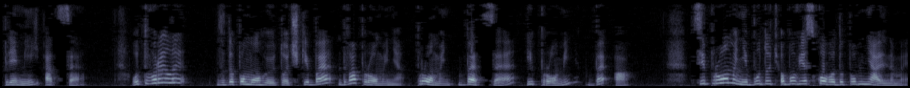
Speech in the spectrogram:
прямій АЦ. Утворили за допомогою точки Б два променя: промень БЦ і промінь БА. Ці промені будуть обов'язково доповняльними,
